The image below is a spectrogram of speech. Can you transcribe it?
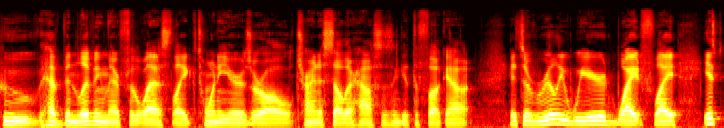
who have been living there for the last like 20 years are all trying to sell their houses and get the fuck out. It's a really weird white flight. It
